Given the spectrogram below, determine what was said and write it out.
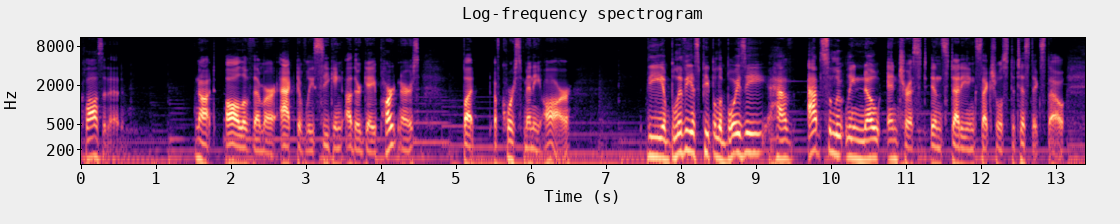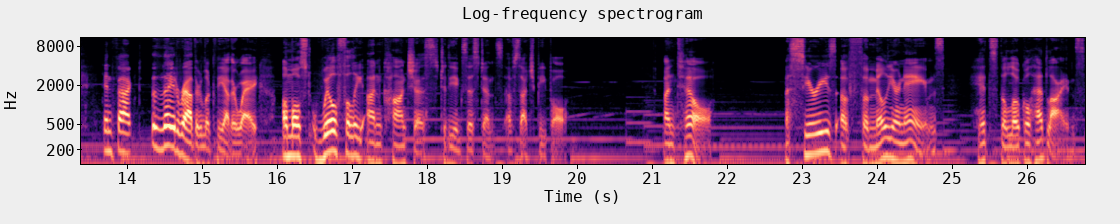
closeted. Not all of them are actively seeking other gay partners, but of course many are. The oblivious people of Boise have absolutely no interest in studying sexual statistics, though. In fact, they'd rather look the other way, almost willfully unconscious to the existence of such people. Until a series of familiar names hits the local headlines,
